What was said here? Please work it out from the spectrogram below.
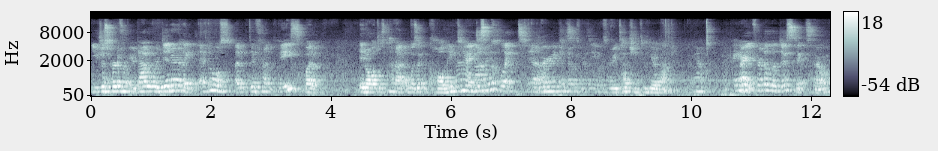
You just heard it from your dad over dinner. Like everyone was at a different place, but it all just kind of it was like a calling to you Yeah, it guys. just clicked. Yeah, Very and it was interesting. really it was very touching to hear that. All right, for the logistics though,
